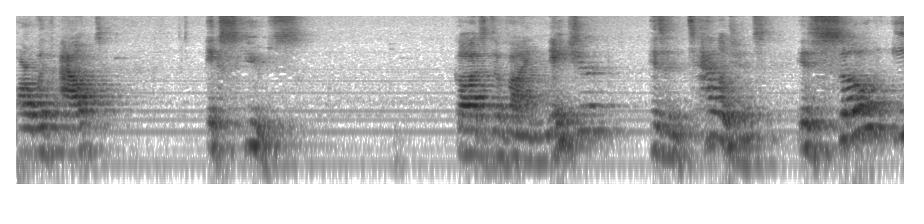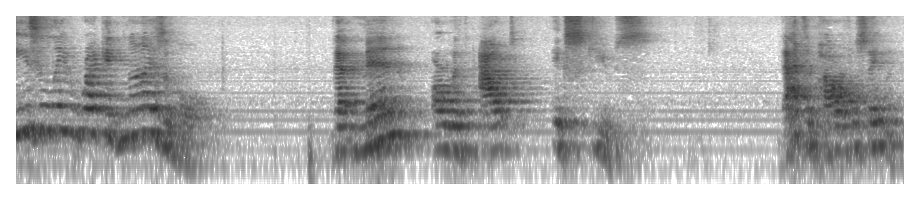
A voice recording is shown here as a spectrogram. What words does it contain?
are without excuse. God's divine nature, his intelligence, is so easily recognizable that men are without excuse. That's a powerful statement.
